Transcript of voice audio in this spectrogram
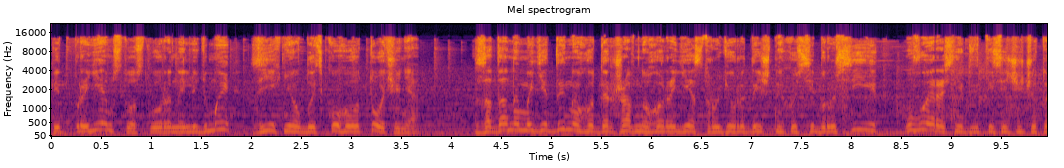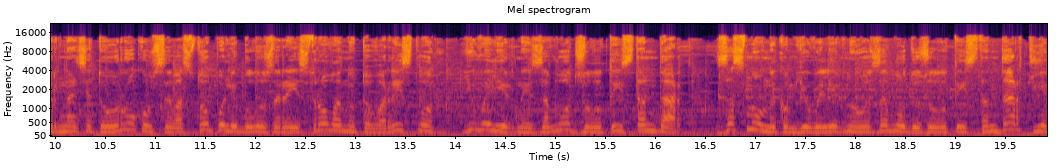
підприємство, створене людьми з їхнього близького оточення. За даними єдиного державного реєстру юридичних осіб Росії, у вересні 2014 року в Севастополі було зареєстровано товариство Ювелірний завод Золотий стандарт. Засновником ювелірного заводу Золотий стандарт є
